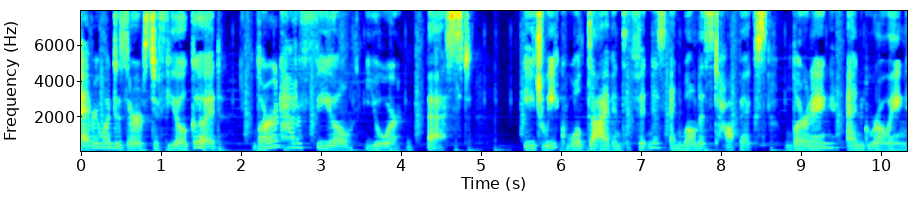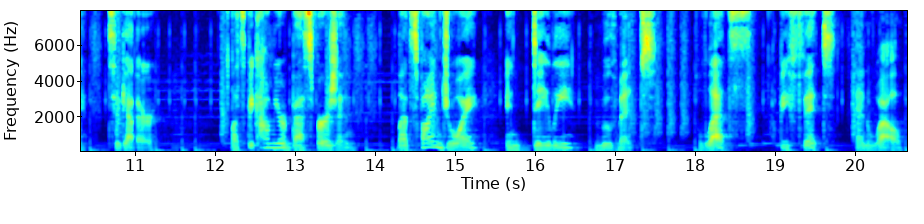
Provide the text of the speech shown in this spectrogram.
Everyone deserves to feel good. Learn how to feel your best. Each week, we'll dive into fitness and wellness topics, learning and growing together. Let's become your best version. Let's find joy in daily movement. Let's be fit and well.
